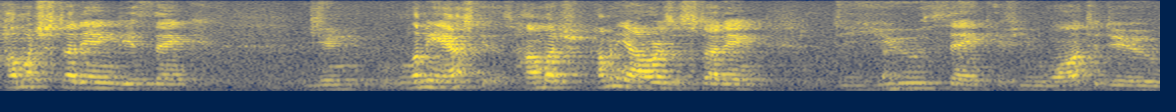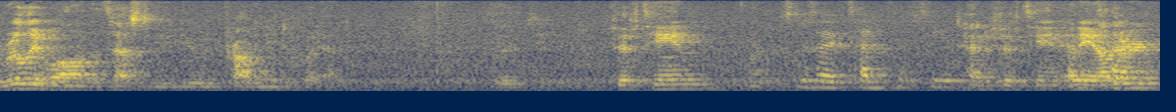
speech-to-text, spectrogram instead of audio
how much studying do you think you? Let me ask you this: How much? How many hours of studying do you think, if you want to do really well on the test, you, you would probably need to put in? Fifteen. So it was like 10, 15? 10 to 15. Any other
